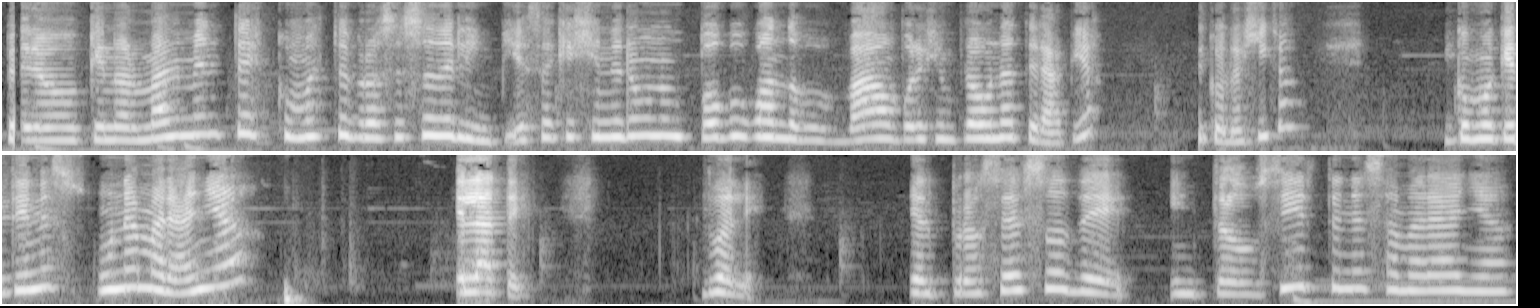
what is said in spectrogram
Pero que normalmente es como este proceso de limpieza que genera un poco cuando va, por ejemplo, a una terapia psicológica. Y como que tienes una maraña que late, duele el proceso de introducirte en esa maraña,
